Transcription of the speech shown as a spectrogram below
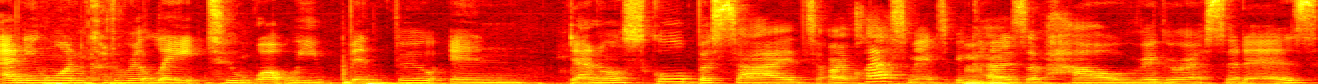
anyone could relate to what we've been through in dental school besides our classmates because of how rigorous it is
